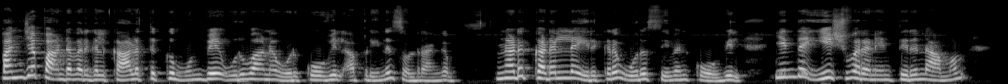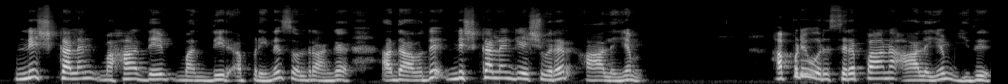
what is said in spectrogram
பஞ்ச பாண்டவர்கள் காலத்துக்கு முன்பே உருவான ஒரு கோவில் அப்படின்னு சொல்றாங்க. நடுக்கடல்ல இருக்கிற ஒரு சிவன் கோவில். இந்த ஈஸ்வரனின் திருநாமம் நிஷ்கலங் மகாதேவ் மந்திர் அப்படின்னு சொல்றாங்க. அதாவது நிஷ்கலங்கேஸ்வரர் ஆலயம். அப்படி ஒரு சிறப்பான ஆலயம் இது.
